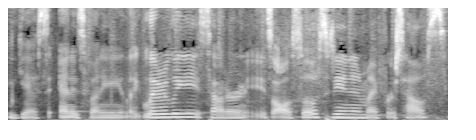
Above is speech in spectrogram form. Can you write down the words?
Yes, and it's funny. Like literally, Saturn is also sitting in my first house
